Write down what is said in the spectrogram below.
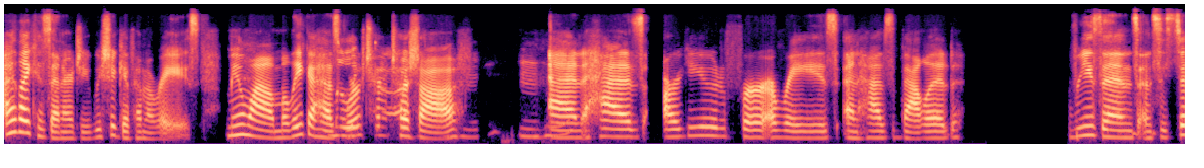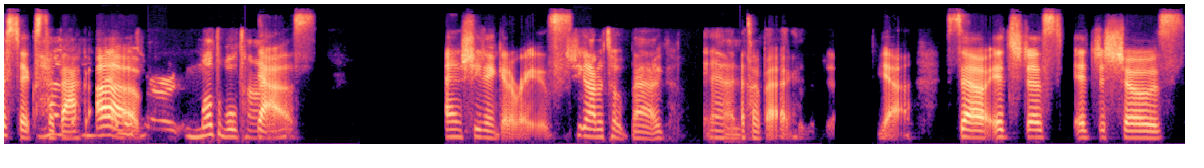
I like his energy. We should give him a raise. Meanwhile, Malika has Malika. worked her tush off mm-hmm. Mm-hmm. and has argued for a raise and has valid reasons and statistics to back up multiple times. Yes. And she didn't get a raise. She got a tote bag and a tote bag. Yeah. So it's just it just shows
